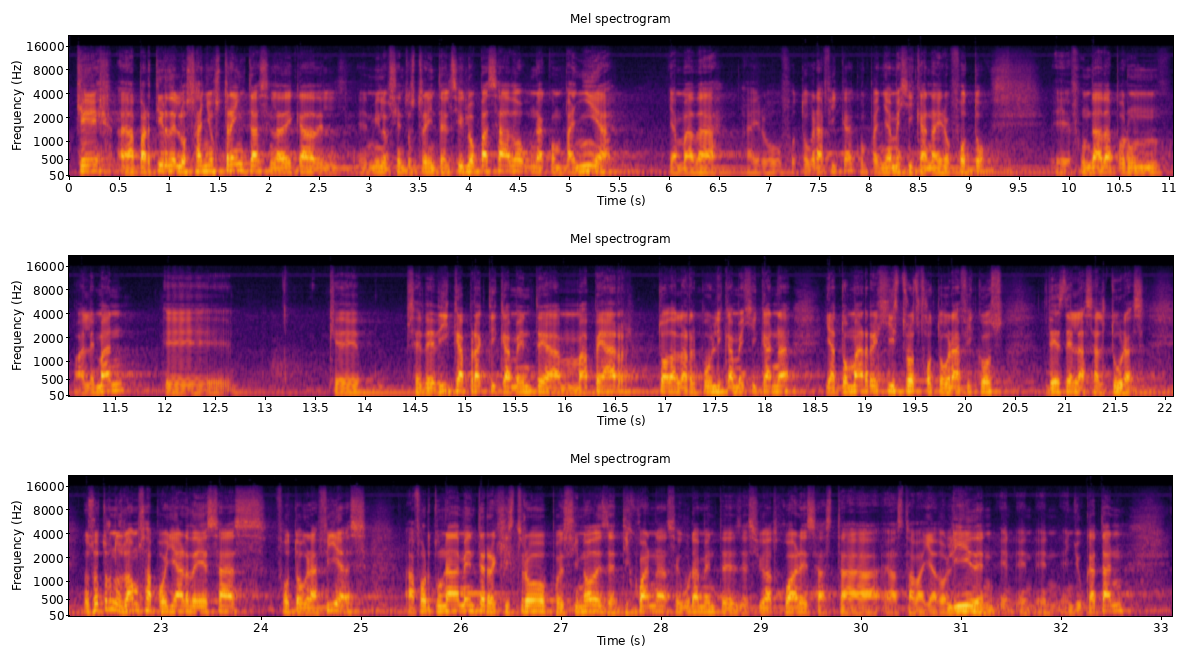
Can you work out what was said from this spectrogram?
que a partir de los años 30, en la década del 1930 del siglo pasado, una compañía llamada Aerofotográfica, compañía mexicana Aerofoto, eh, fundada por un alemán eh, que se dedica prácticamente a mapear toda la República Mexicana y a tomar registros fotográficos desde las alturas. Nosotros nos vamos a apoyar de esas fotografías Afortunadamente registró, pues si no desde Tijuana, seguramente desde Ciudad Juárez hasta, hasta Valladolid, en, Yucatán.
